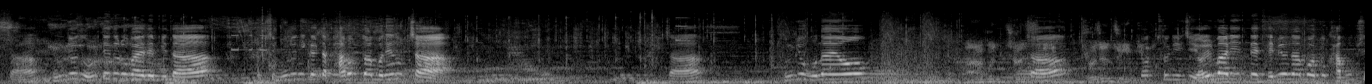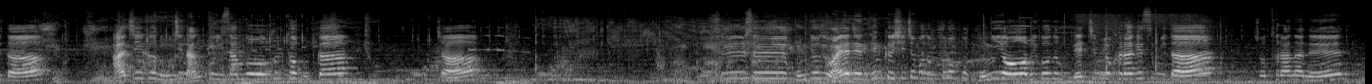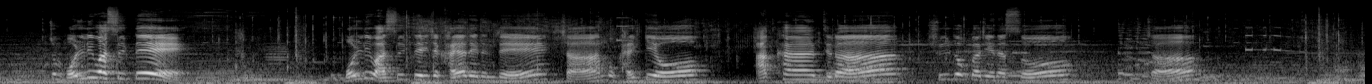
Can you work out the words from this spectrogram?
자 공격이 올 때 들어가야 됩니다. 혹시 모르니까 일단 발업도 한번 해놓자. 자 공격 오나요? 자 셔틀이 이제 10마리 때 되면 한번 또 가봅시다. 아직은 오진 않고 있어 한번 훑어볼까? 자 슬슬 공격이 와야 되는 탱크 시즈모드 풀었고 공이업. 이거는 맷집 역할 하겠습니다. 셔틀 하나는. 좀 멀리 왔을 때 멀리 왔을 때 이제 가야 되는데. 자 한번 갈게요. 아칸 드라 쉴드까지 해놨어. 자.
